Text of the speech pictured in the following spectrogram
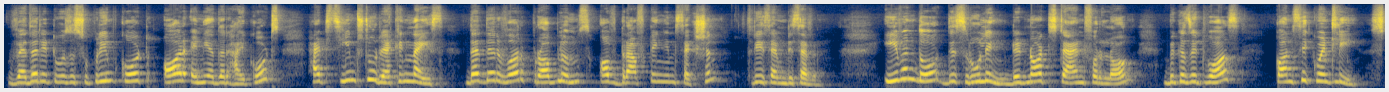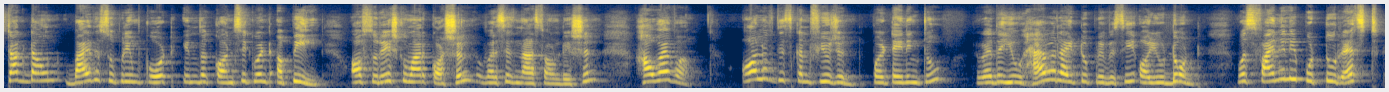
whether it was a Supreme Court or any other high courts, had seemed to recognize that there were problems of drafting in section 377. Even though this ruling did not stand for long because it was consequently struck down by the Supreme Court in the consequent appeal of Suresh Kumar Kaushal versus Naz Foundation. However, all of this confusion pertaining to whether you have a right to privacy or you don't was finally put to rest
